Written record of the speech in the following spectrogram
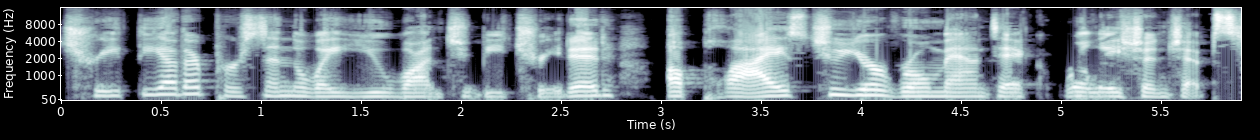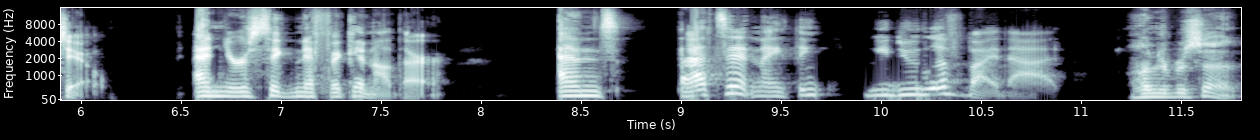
treat the other person the way you want to be treated applies to your romantic relationships too and your significant other. And that's it. And I think we do live by that. Hundred percent.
